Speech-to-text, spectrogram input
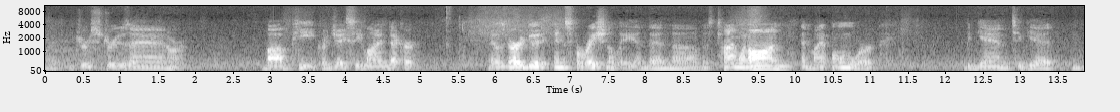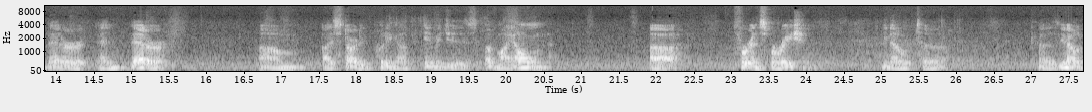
like Drew Struzan or Bob Peak or J.C. Leyendecker. And it was very good inspirationally. And then um, as time went on and my own work began to get better and better, um, I started putting up images of my own uh, for inspiration. You know, to, because, you know,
